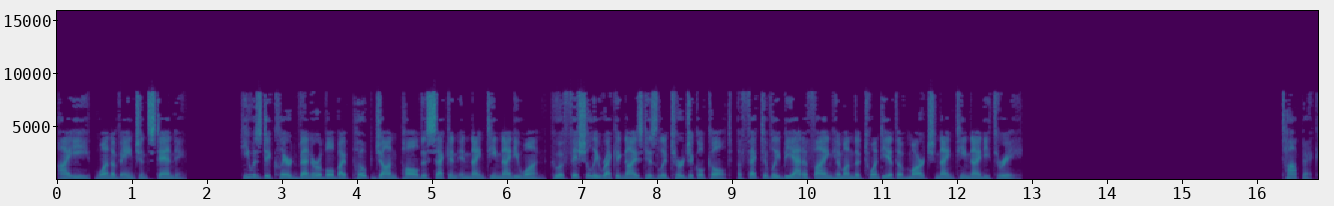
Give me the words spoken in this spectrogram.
i.e., one of ancient standing. He was declared venerable by Pope John Paul II in 1991, who officially recognized his liturgical cult, effectively beatifying him on 20 March 1993. Topic:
